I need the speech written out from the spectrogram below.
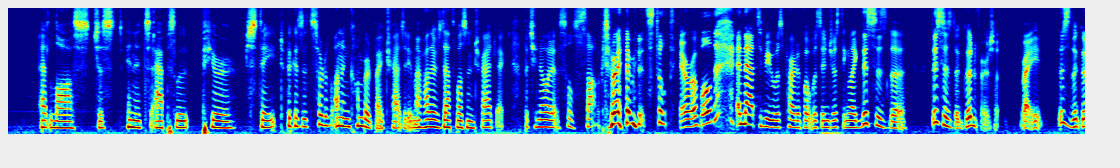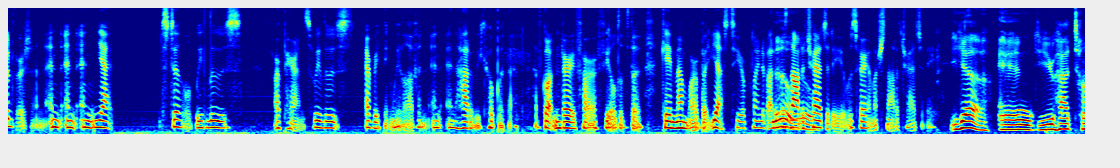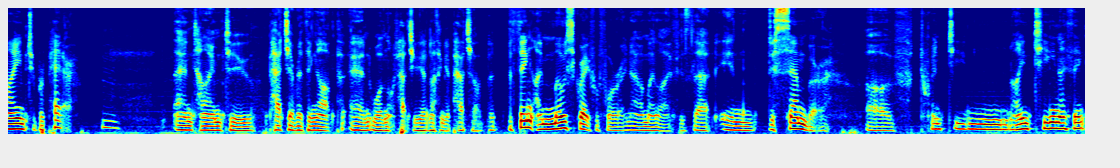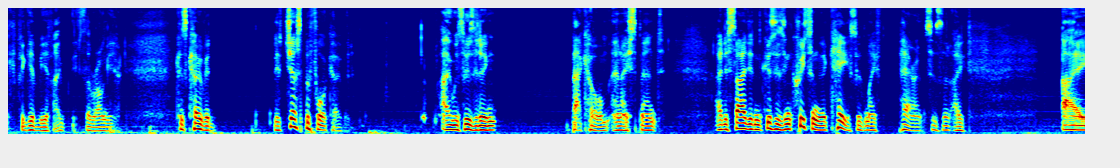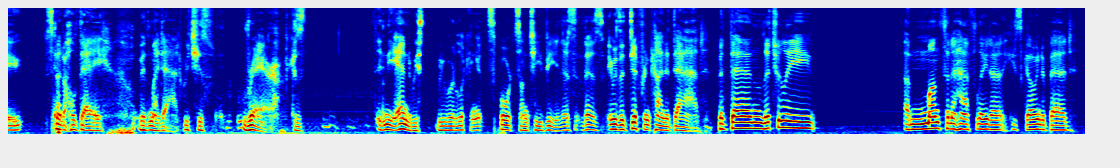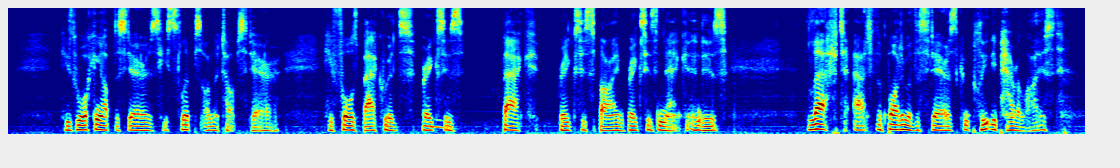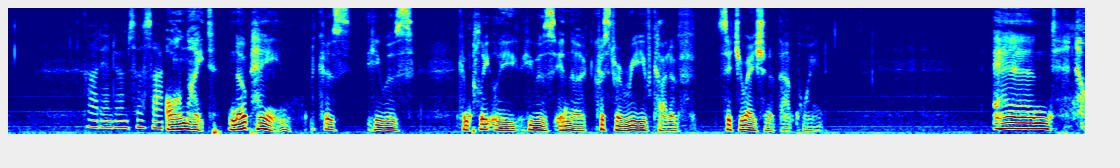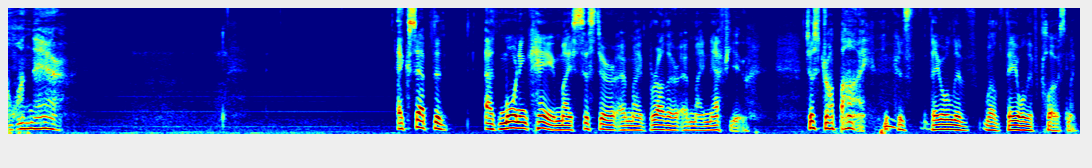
at loss just in its absolute pure state because it's sort of unencumbered by tragedy. My father's death wasn't tragic, but you know what? It still sucked, right? I mean, it's still terrible, and that to me was part of what was interesting. Like this is the this is the good version, right? This is the good version, and and and yet still we lose our parents. We lose everything we love, and, and, and how do we cope with that? I've gotten very far afield of the gay memoir, but yes, to your point about no, it was not no. a tragedy. It was very much not a tragedy. Yeah, and you had time to prepare. Mm. And time to patch everything up. And, well, not patch, you had nothing to patch up. But the thing I'm most grateful for right now in my life is that in December of 2019, I think, forgive me if I, it's the wrong year, because COVID, it's just before COVID. I was visiting back home and I spent, I decided, because it's increasingly the case with my parents, is that I, I spent a whole day with my dad, which is rare because in the end we we were looking at sports on TV. There's there's it was a different kind of dad. But then literally a month and a half later, he's going to bed. He's walking up the stairs. He slips on the top stair. He falls backwards, breaks mm-hmm. his back, breaks his spine, breaks his neck, and is left at the bottom of the stairs, completely paralyzed. God, Andrew, I'm so sorry. All night, no pain, because he was completely, he was in the Christopher Reeve kind of situation at that point. And no one there. Except that as morning came, my sister and my brother and my nephew just dropped by mm. because they all live, well, they all live close. My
